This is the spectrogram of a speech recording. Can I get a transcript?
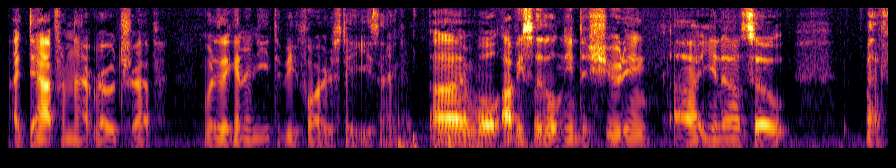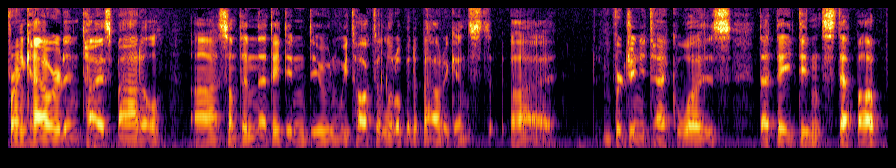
adapt from that road trip, what are they going to need to beat Florida State, you think? Uh, well, obviously they'll need the shooting, uh, you know. So uh, Frank Howard and Tyus Battle, uh, something that they didn't do, and we talked a little bit about against uh, Virginia Tech was that they didn't step up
